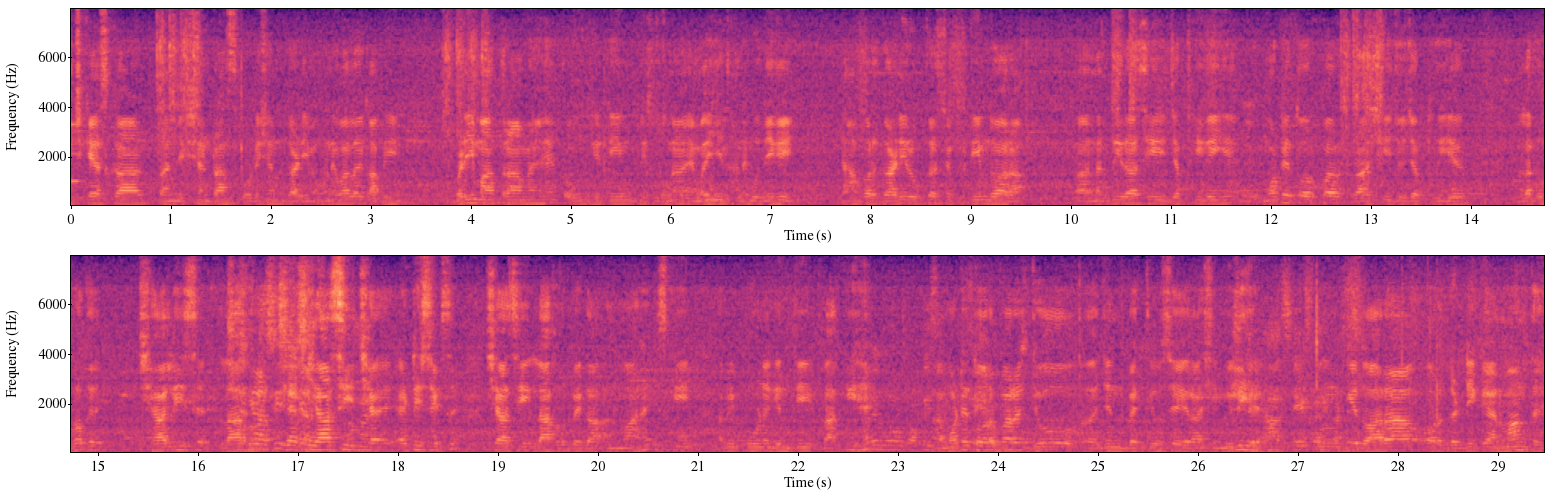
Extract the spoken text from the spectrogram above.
कुछ कैश का ट्रांजेक्शन ट्रांसपोर्टेशन गाड़ी में होने वाला है। काफ़ी बड़ी मात्रा में है तो उनकी टीम की सूचना एम आई थाने को दी गई। जहाँ पर गाड़ी रोककर संयुक्त टीम द्वारा नकदी राशि जब्त की गई है। मोटे तौर पर राशि जो जब्त हुई है लगभग छियालीस लाख छियासी एट्टी सिक्स छियासी लाख रुपए का अनुमान है। इसकी अभी पूर्ण गिनती बाकी है। मोटे तौर पर जो जिन व्यक्तियों से राशि मिली है उनके द्वारा और गड्डी के अनुमान तय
